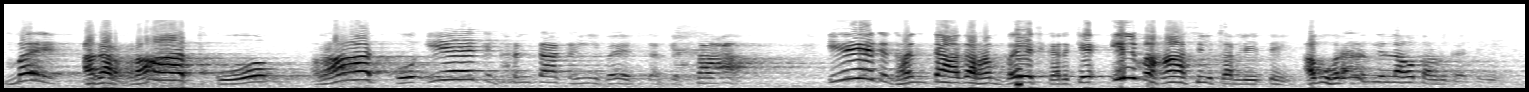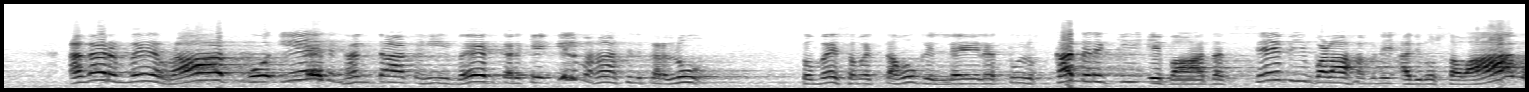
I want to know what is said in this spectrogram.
میں اگر رات کو رات کو ایک گھنٹہ کہیں بیٹھ کر کے ساتھ ایک گھنٹہ اگر ہم بیٹھ کر کے علم حاصل کر لیتے ہیں، ابو حریر رضی اللہ تعالیٰ کہتے ہیں اگر میں رات کو ایک گھنٹہ کہیں بیٹھ کر کے علم حاصل کر لوں، تو میں سمجھتا ہوں کہ لیلت القدر کی عبادت سے بھی بڑا ہم نے اجر و ثواب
